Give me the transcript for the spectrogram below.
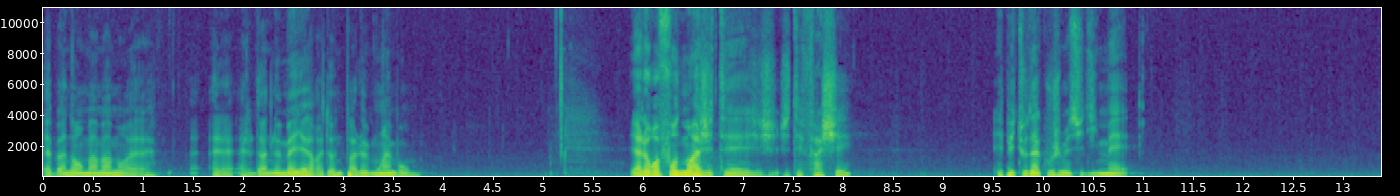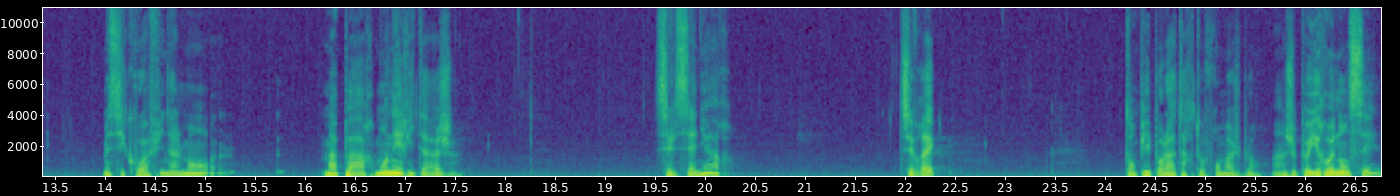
Eh ben non, ma maman, elle, elle donne le meilleur, elle donne pas le moins bon. Et alors au fond de moi, j'étais, j'étais fâché. Et puis tout d'un coup, je me suis dit, mais, mais c'est quoi finalement ma part, mon héritage C'est le Seigneur. C'est vrai, tant pis pour la tarte au fromage blanc. Hein, je peux y renoncer.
